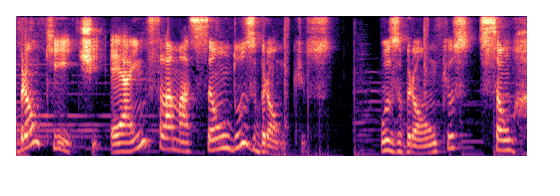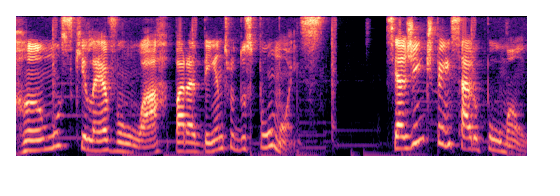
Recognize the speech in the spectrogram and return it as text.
Bronquite é a inflamação dos brônquios. Os brônquios são ramos que levam o ar para dentro dos pulmões. Se a gente pensar o pulmão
